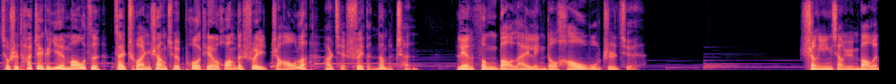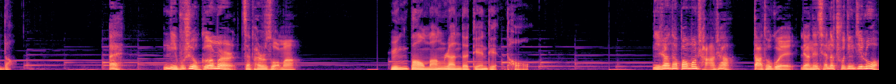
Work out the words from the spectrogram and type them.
就是他这个夜猫子在船上却破天荒的睡着了，而且睡得那么沉。连风暴来临都毫无知觉。圣音向云豹问道：“哎，你不是有哥们儿在派出所吗？”云豹茫然的点点头。你让他帮忙查查大头鬼两年前的出境记录。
